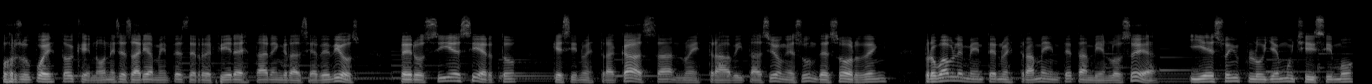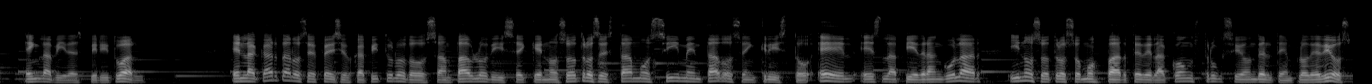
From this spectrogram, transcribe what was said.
Por supuesto que no necesariamente se refiere a estar en gracia de Dios, pero sí es cierto que si nuestra casa, nuestra habitación es un desorden, probablemente nuestra mente también lo sea, y eso influye muchísimo en la vida espiritual. En la carta a los Efesios capítulo 2, San Pablo dice que nosotros estamos cimentados en Cristo, Él es la piedra angular y nosotros somos parte de la construcción del templo de Dios.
